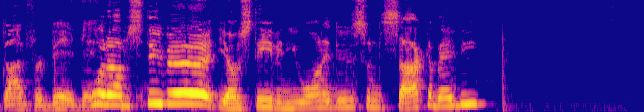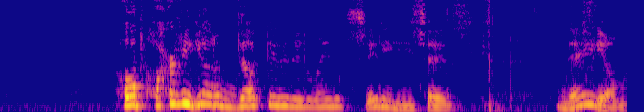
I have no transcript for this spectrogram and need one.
God forbid they. What up, Steven? Yo, Steven, you want to do some soccer, baby? Hope Harvey got abducted in Atlantic City, he says. Damn.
